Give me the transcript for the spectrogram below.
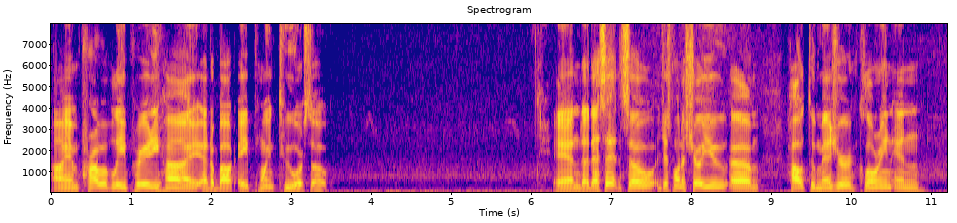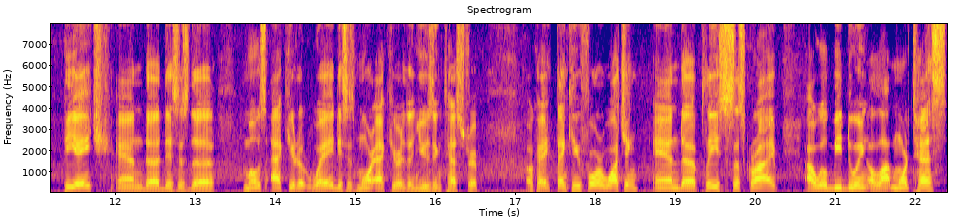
I am probably pretty high at about 8.2 or so. And uh, that's it. So I just want to show you um, how to measure chlorine and pH and uh, this is the most accurate way. This is more accurate than using test strip. Okay? Thank you for watching and uh, please subscribe. I will be doing a lot more tests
